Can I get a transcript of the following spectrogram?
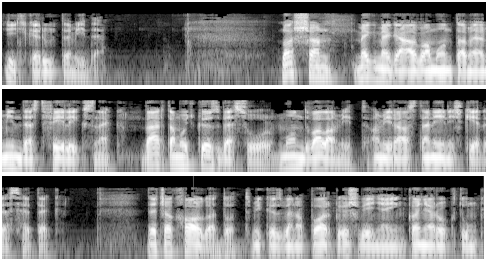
Így kerültem ide. Lassan, megmegállva mondtam el mindezt Félixnek. Vártam, hogy közbeszól, mond valamit, amire aztán én is kérdezhetek. De csak hallgatott, miközben a park ösvényein kanyarogtunk.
